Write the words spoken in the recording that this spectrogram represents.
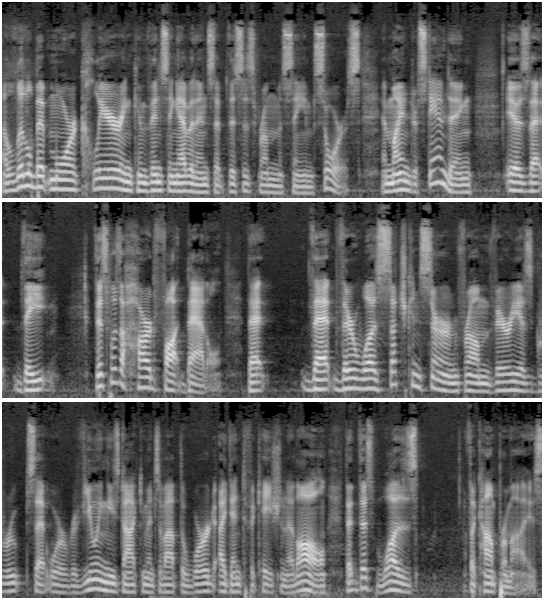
a little bit more clear and convincing evidence that this is from the same source. And my understanding is that they this was a hard fought battle that that there was such concern from various groups that were reviewing these documents about the word identification at all that this was the compromise,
